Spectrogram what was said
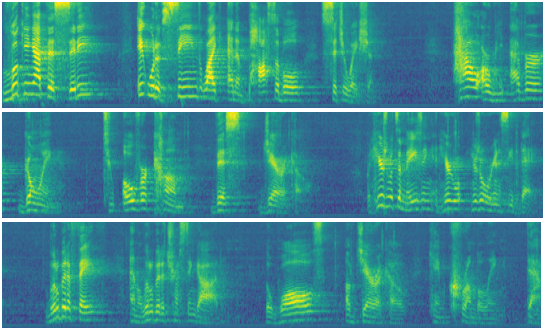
looking at this city, it would have seemed like an impossible situation. How are we ever going to overcome this Jericho? But here's what's amazing, and here, here's what we're going to see today a little bit of faith and a little bit of trust in God. The walls of Jericho came crumbling down.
